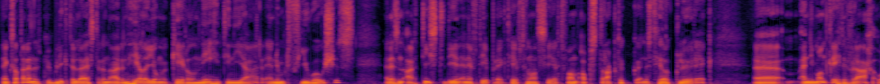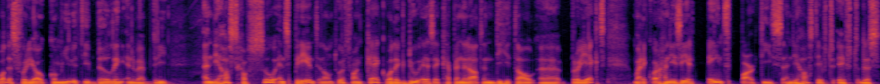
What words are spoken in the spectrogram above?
En ik zat daar in het publiek te luisteren naar een hele jonge kerel, 19 jaar, hij noemt Fewocious. Hij is een artiest die een NFT-project heeft gelanceerd van abstracte kunst, heel kleurrijk. en die man kreeg de vraag, wat is voor jou community building in Web3? En die gast gaf zo inspirerend een antwoord van, kijk, wat ik doe is, ik heb inderdaad een digitaal uh, project, maar ik organiseer paint parties. En die gast heeft, heeft dus,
